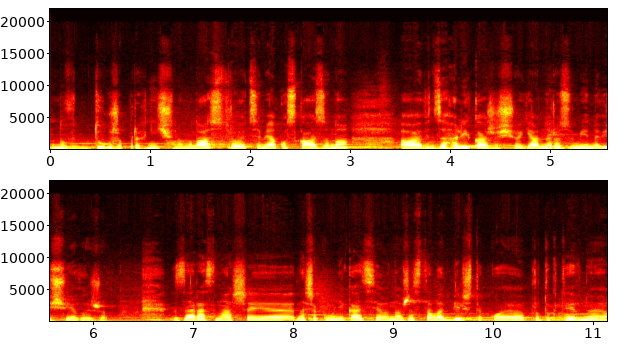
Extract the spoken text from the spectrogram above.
Ну, в дуже пригніченому настрою, це м'яко сказано. Він взагалі каже, що я не розумію, навіщо я вижив. Зараз наша, наша комунікація вона вже стала більш такою продуктивною,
